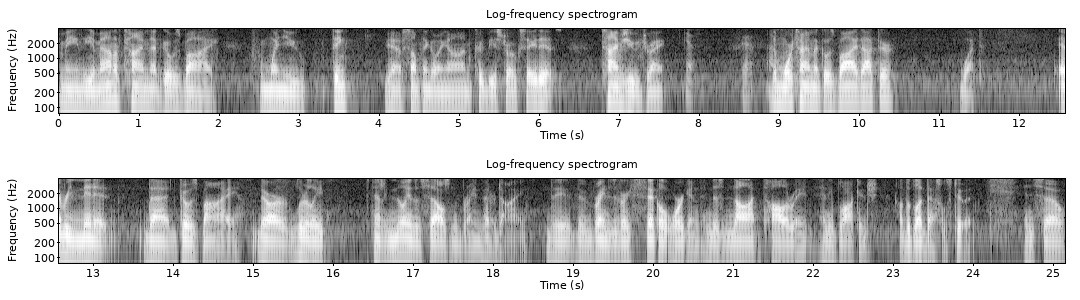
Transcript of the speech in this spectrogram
I mean, the amount of time that goes by from when you think you have something going on, could be a stroke, say it is. Time's huge, right? Yes. Yes. The more time that goes by, doctor, what? Every minute that goes by, there are literally potentially millions of cells in the brain that are dying. The, the brain is a very fickle organ and does not tolerate any blockage of the blood vessels to it. And so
